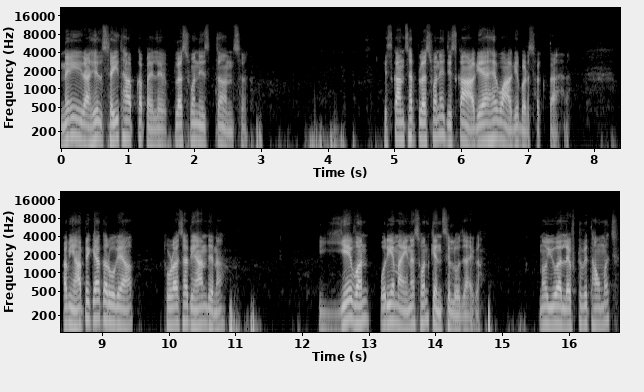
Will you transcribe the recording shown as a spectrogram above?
नहीं, राहिल, सही था आपका पहले plus one is the answer इसका आंसर प्लस वन है, जिसका आ गया है, वो आगे बढ़ सकता है। अब यहाँ पे क्या करोगे आप? थोड़ा सा ध्यान देना। ये वन और ये माइनस वन कैंसिल हो जाएगा। No you are left with how much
